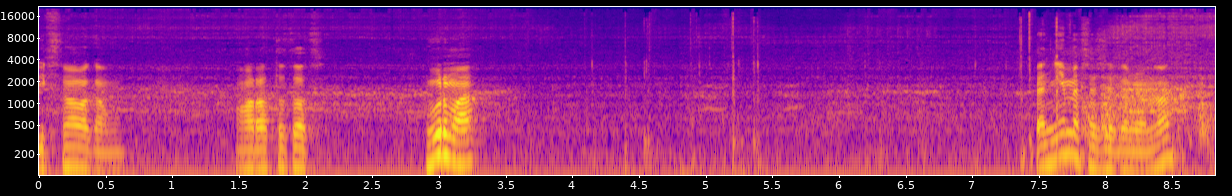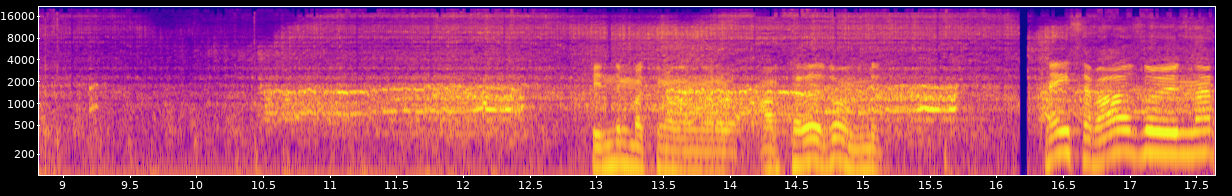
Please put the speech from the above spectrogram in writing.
isme bak ama. Aratatat. Vurma. Ben niye mesaj edemiyorum lan? Bindim bakayım adamlara. Arkadayız oğlum biz. Neyse bazı oyunlar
